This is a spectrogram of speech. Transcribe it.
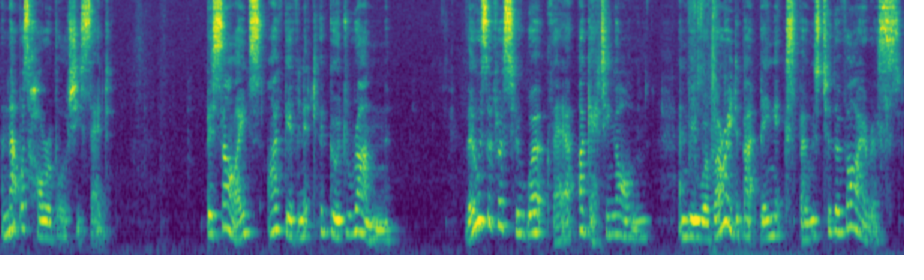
and that was horrible, she said. Besides, I've given it a good run. Those of us who work there are getting on, and we were worried about being exposed to the virus.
